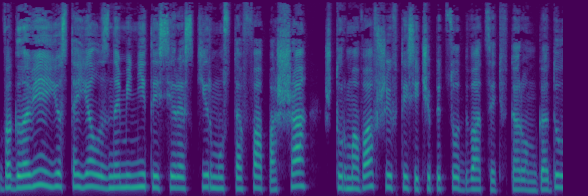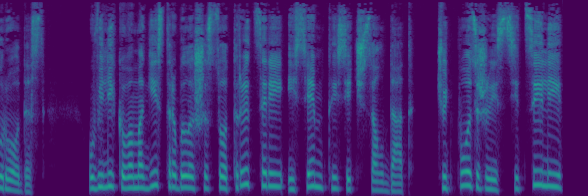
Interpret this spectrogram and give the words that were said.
Во главе ее стоял знаменитый Сираскир Мустафа Паша – штурмовавший в 1522 году Родос. У великого магистра было 600 рыцарей и 7 тысяч солдат. Чуть позже из Сицилии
